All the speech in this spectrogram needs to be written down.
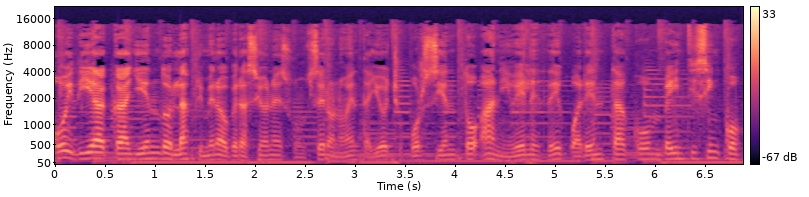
Hoy día cayendo las primeras operaciones un 0,98% a niveles de 40,25.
